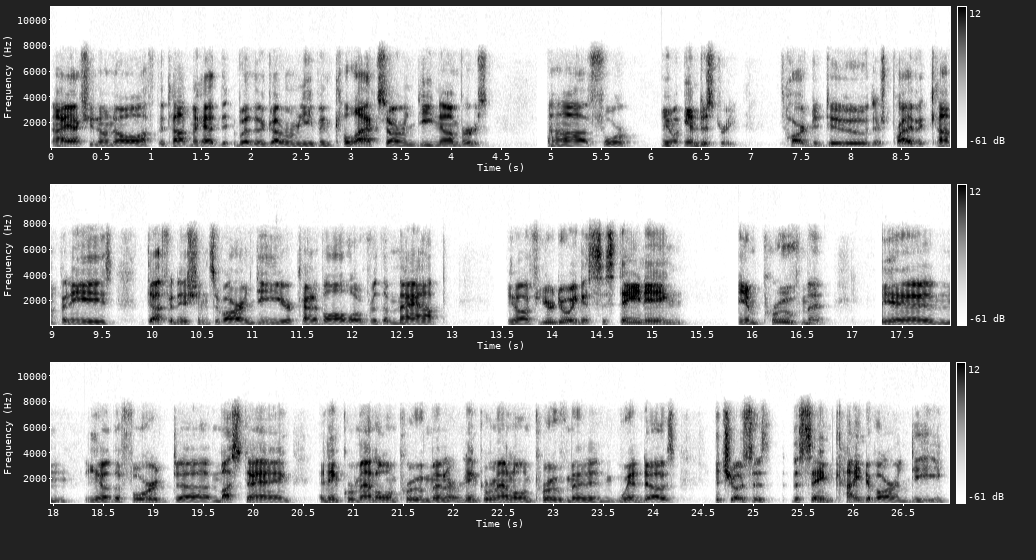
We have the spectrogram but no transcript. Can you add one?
i actually don't know off the top of my head whether the government even collects r&d numbers uh, for you know industry. It's hard to do. There's private companies. Definitions of R&D are kind of all over the map. You know, if you're doing a sustaining improvement in you know the Ford uh, Mustang, an incremental improvement or an incremental improvement in Windows, it shows us the same kind of R&D.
